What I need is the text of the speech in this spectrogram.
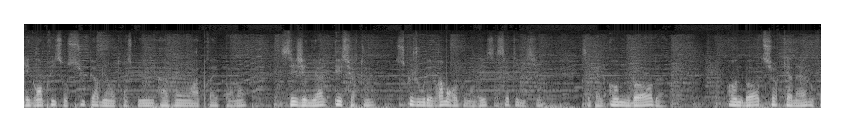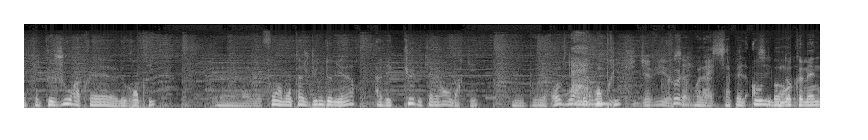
Les Grands Prix sont super bien retransmis, avant, après, pendant. C'est génial. Et surtout, ce que je voulais vraiment recommander, c'est cette émission qui s'appelle On Board. On Board sur Canal, en fait, quelques jours après euh, le Grand Prix, euh, font un montage d'une demi-heure avec que des caméras embarquées. Vous pouvez revoir le Ah Grand oui, Prix. J'ai déjà vu euh, Cool. ça. Voilà, Ouais. ça s'appelle On C'est Board. No comment,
